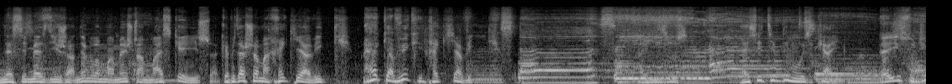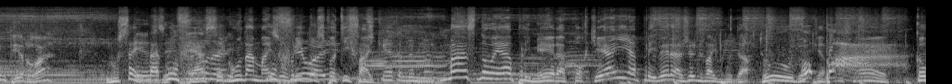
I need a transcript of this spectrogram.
Nesse mês de janeiro, normalmente está mais que isso. A capital chama Reykjavik. Reykjavik? Reykjavik. Aí usam esse tipo de música aí. É isso o dia inteiro lá? Não sei, mas com é frio, a né? segunda mais ouvida aí, Spotify. não. Mas não é a primeira, porque aí a primeira a gente vai mudar tudo. Opa! que é, com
